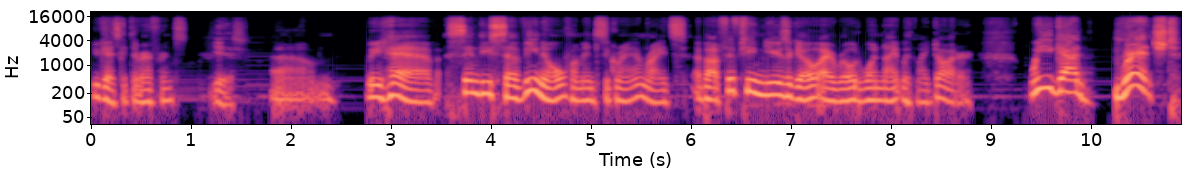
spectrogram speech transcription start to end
you guys get the reference. Yes. Um, we have Cindy Savino from Instagram writes About 15 years ago, I rode one night with my daughter. We got drenched.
